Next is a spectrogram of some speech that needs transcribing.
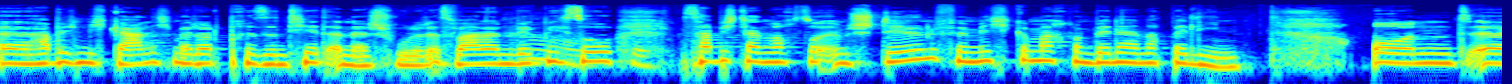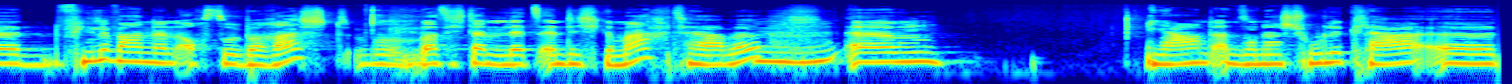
äh, habe ich mich gar nicht mehr dort präsentiert an der Schule. Das war dann wirklich oh, okay. so, das habe ich dann noch so im Stillen für mich gemacht und bin dann nach Berlin. Und äh, viele waren dann auch so überrascht, was ich dann letztendlich gemacht habe. Mhm. Ähm, ja, und an so einer Schule, klar, äh,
